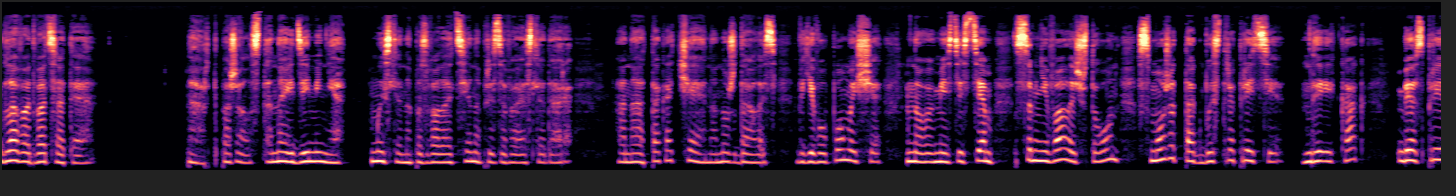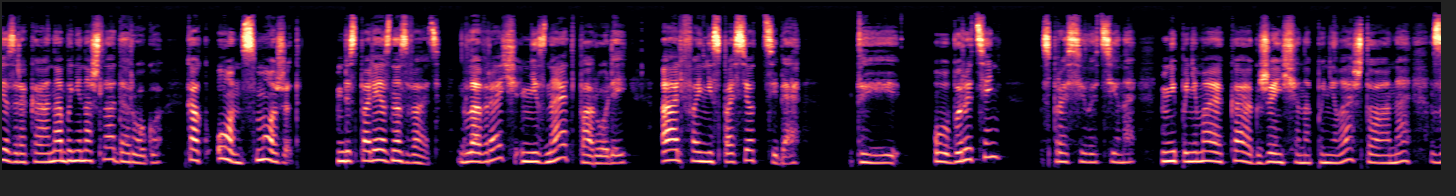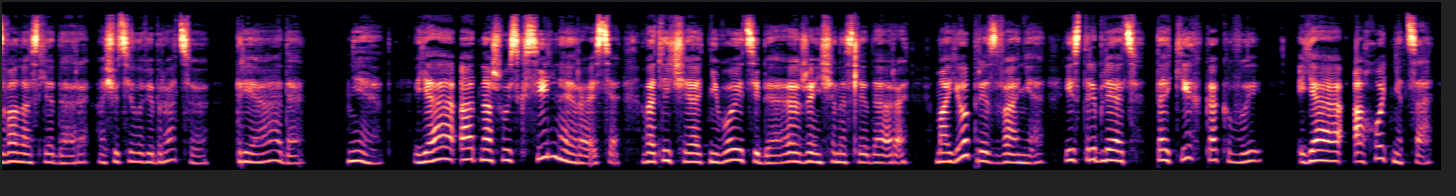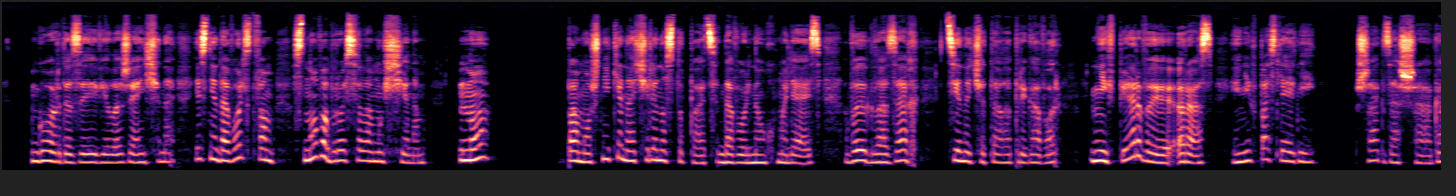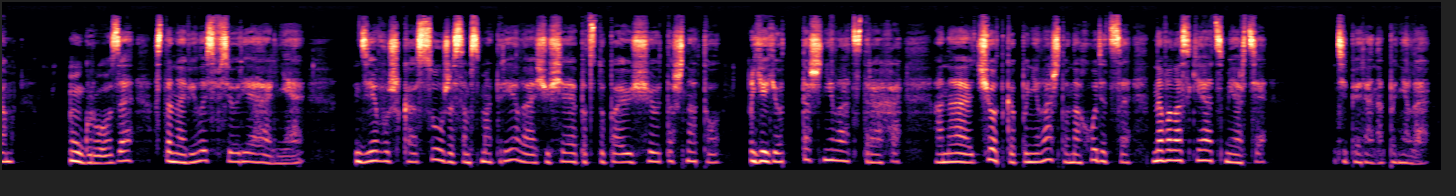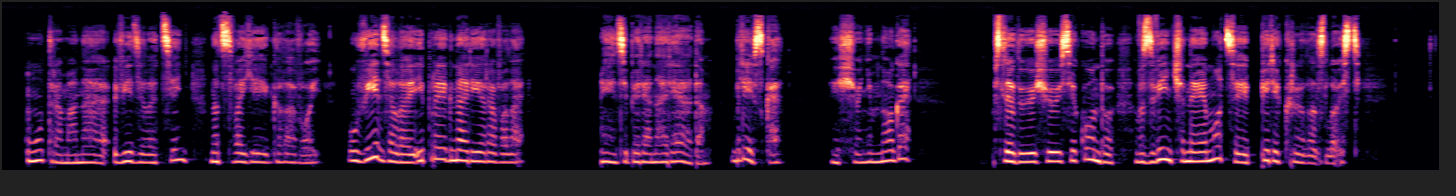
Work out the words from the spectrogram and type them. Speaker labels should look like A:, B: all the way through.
A: Глава двадцатая. «Арт, пожалуйста, найди меня», — мысленно позвала Тина, призывая Следара. Она так отчаянно нуждалась в его помощи, но вместе с тем сомневалась, что он сможет так быстро прийти. Да и как? Без призрака она бы не нашла дорогу. Как он сможет? Бесполезно звать. Главврач не знает паролей. Альфа не спасет тебя. «Ты оборотень?» — спросила Тина, не понимая, как женщина поняла, что она звала Следара. Ощутила вибрацию? Триада? Нет, я отношусь к сильной расе, в отличие от него и тебя, женщина Следара. Мое призвание — истреблять таких, как вы. Я охотница, — гордо заявила женщина и с недовольством снова бросила мужчинам. «Ну?» Помощники начали наступать, довольно ухмыляясь. В их глазах Тина читала приговор. Не в первый раз и не в последний. Шаг за шагом. Угроза становилась все реальнее. Девушка с ужасом смотрела, ощущая подступающую тошноту. Ее тошнило от страха. Она четко поняла, что находится на волоске от смерти. Теперь она поняла. Утром она видела тень над своей головой. Увидела и проигнорировала. И теперь она рядом, близко. Еще немного — в следующую секунду взвинченные эмоции перекрыла злость.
